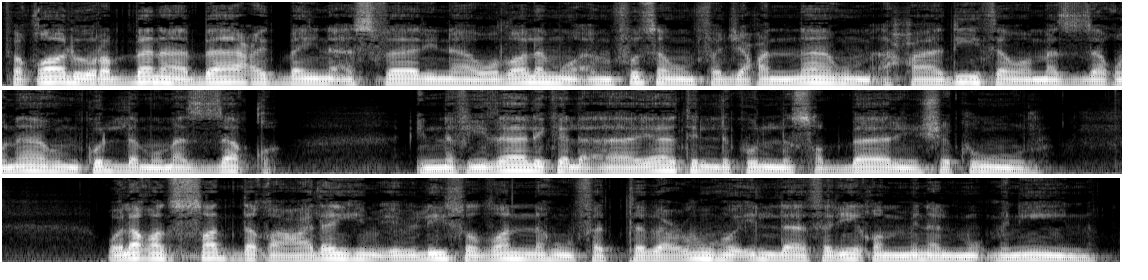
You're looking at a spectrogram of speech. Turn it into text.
فقالوا ربنا باعد بين أسفارنا وظلموا أنفسهم فجعلناهم أحاديث ومزقناهم كل ممزق. إن في ذلك لآيات لكل صبار شكور. ولقد صدق عليهم إبليس ظنه فاتبعوه إلا فريقا من المؤمنين.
